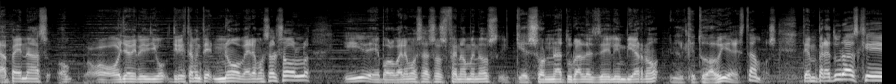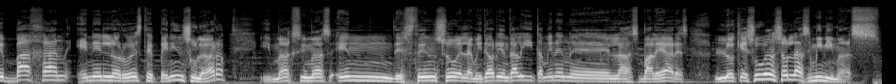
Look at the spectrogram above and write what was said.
apenas o, ya directamente no veremos el sol y volveremos a esos fenómenos que son naturales del invierno en el que todavía estamos. Temperaturas que bajan en el noroeste peninsular y máximas en descenso en la mitad oriental y también en las Baleares. Lo que suben son las mínimas.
